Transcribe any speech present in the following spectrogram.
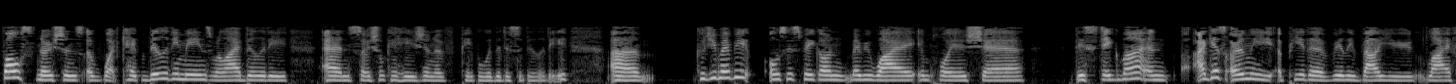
false notions of what capability means, reliability, and social cohesion of people with a disability. Um, could you maybe also speak on maybe why employers share this stigma and I guess only appear to really value life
